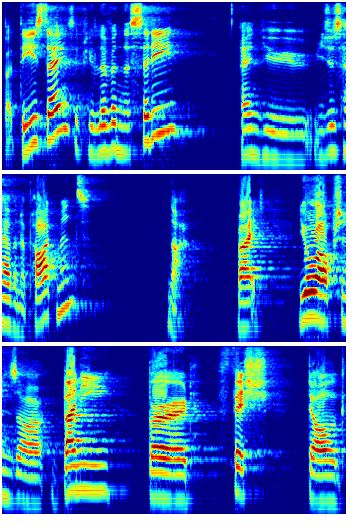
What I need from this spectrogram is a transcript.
But these days, if you live in the city and you, you just have an apartment, no, right? Your options are bunny, bird, fish, dog.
